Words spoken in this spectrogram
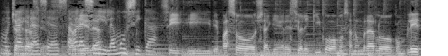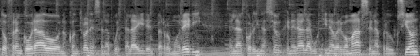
Muchas, Muchas gracias. gracias, Ahora sí, la música. Sí, y de paso, ya que agradeció al equipo, vamos a nombrarlo completo. Franco Bravo en los controles, en la puesta al aire, el perro Moreri, en la coordinación general, Agustina Bergomás, en la producción,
